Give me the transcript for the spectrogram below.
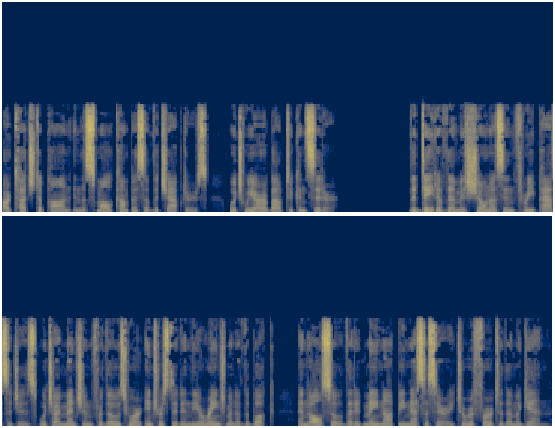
are touched upon in the small compass of the chapters, which we are about to consider. The date of them is shown us in three passages which I mention for those who are interested in the arrangement of the book, and also that it may not be necessary to refer to them again.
